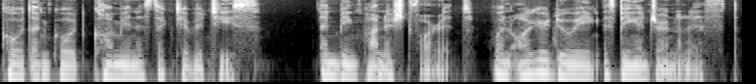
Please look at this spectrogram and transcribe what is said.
quote unquote communist activities and being punished for it when all you're doing is being a journalist.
